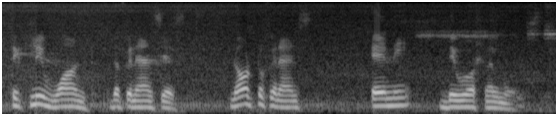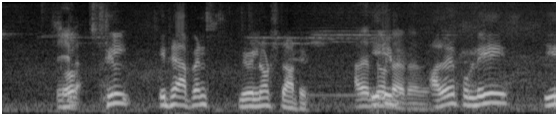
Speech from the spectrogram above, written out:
strictly want the financiers not to finance any devotional movies still it happens we will not start it അത് പുള്ളി ഈ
